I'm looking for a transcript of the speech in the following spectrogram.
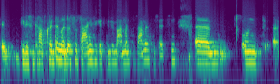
äh, gewissen Grad könnte man das so sagen, sich jetzt mit dem anderen zusammenzusetzen. Ähm, und äh,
